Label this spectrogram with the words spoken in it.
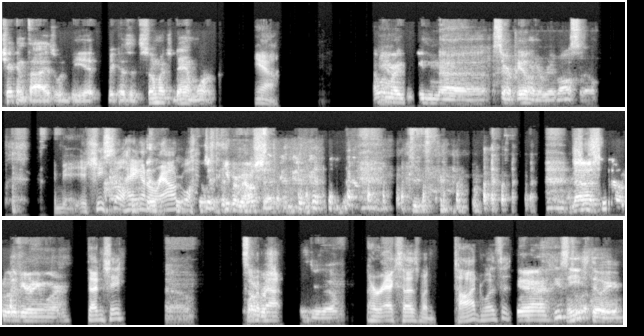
chicken thighs would be it because it's so much damn work. yeah. I wouldn't Yeah. mind eating uh, Sarah Palin a rib also. I mean, is she still hanging around? Well, Just keep her mouth shut. no, she don't live here anymore. doesn't she? No. What about do though? her ex-husband Todd? Was it? Yeah, he's still, He's still there. here.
